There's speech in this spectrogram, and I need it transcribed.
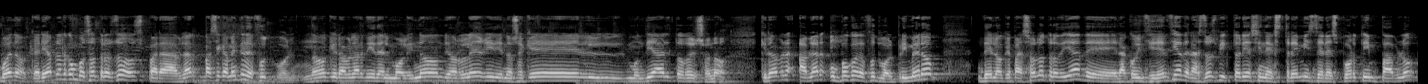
Bueno, quería hablar con vosotros dos para hablar básicamente de fútbol. No quiero hablar ni del Molinón, de Orlegui, de no sé qué, el Mundial, todo eso, no. Quiero hablar un poco de fútbol. Primero, de lo que pasó el otro día, de la coincidencia de las dos victorias in extremis del Sporting Pablo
